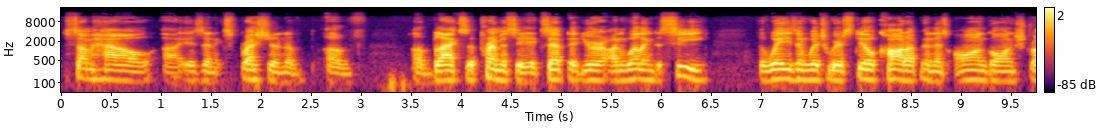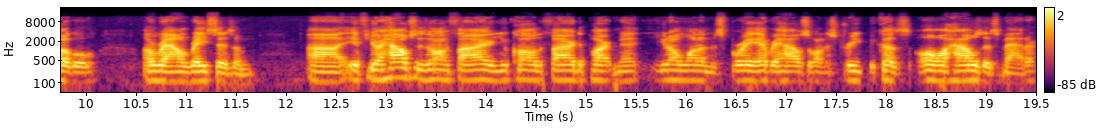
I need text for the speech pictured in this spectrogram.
somehow uh, is an expression of of of black supremacy, except that you're unwilling to see the ways in which we're still caught up in this ongoing struggle around racism. Uh, if your house is on fire and you call the fire department, you don't want them to spray every house on the street because all houses matter.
